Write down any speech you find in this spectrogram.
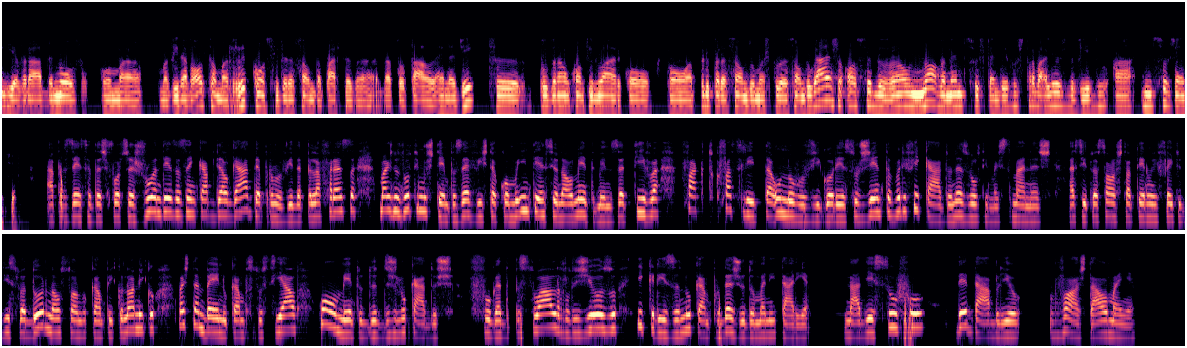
E haverá de novo uma, uma vira-volta, uma reconsideração da parte da, da, Total Energy, se poderão continuar com, com a preparação de uma exploração do gás ou se deverão novamente suspender os trabalhos devido à insurgência. A presença das forças ruandesas em Cabo Delgado é promovida pela França, mas nos últimos tempos é vista como intencionalmente menos ativa, facto que facilita um novo vigor insurgente verificado nas últimas semanas. A situação está a ter um efeito dissuador não só no campo econômico, mas também no campo social, com aumento de deslocados, fuga de pessoal religioso e crise no campo da ajuda humanitária. Nádia Sufo, DW, Voz da Alemanha.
